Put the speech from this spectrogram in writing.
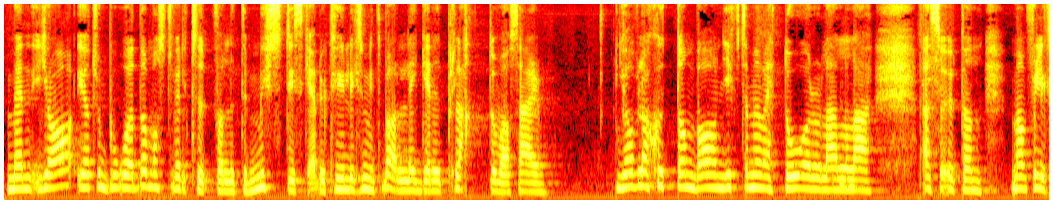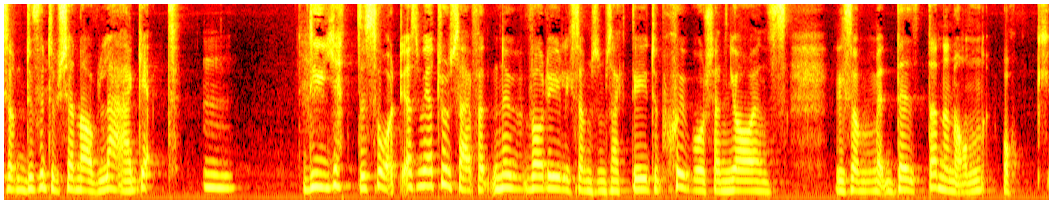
Men ja, jag tror båda måste väl typ vara lite mystiska. Du kan ju liksom inte bara lägga dig platt och vara så här. Jag vill ha 17 barn, gifta mig om ett år och la, Alltså utan man får liksom, du får typ känna av läget. Mm. Det är ju jättesvårt. Alltså, men jag tror så här, för nu var det ju liksom som sagt, det är ju typ sju år sedan jag ens liksom dejtade någon och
